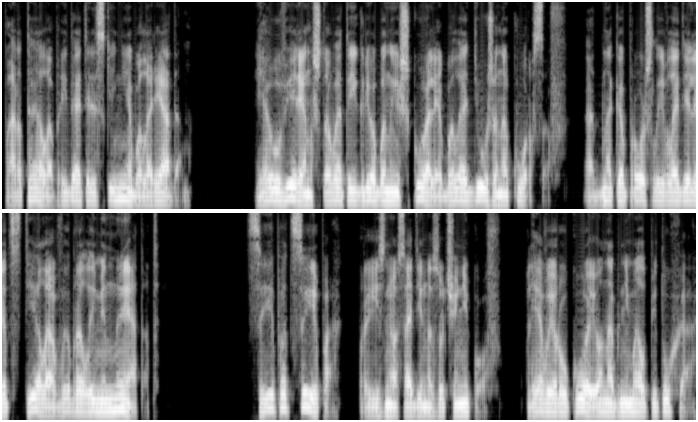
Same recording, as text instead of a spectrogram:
Портала предательски не было рядом. Я уверен, что в этой грёбаной школе была дюжина курсов. Однако прошлый владелец тела выбрал именно этот. «Цыпа-цыпа», — произнес один из учеников. Левой рукой он обнимал петуха,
